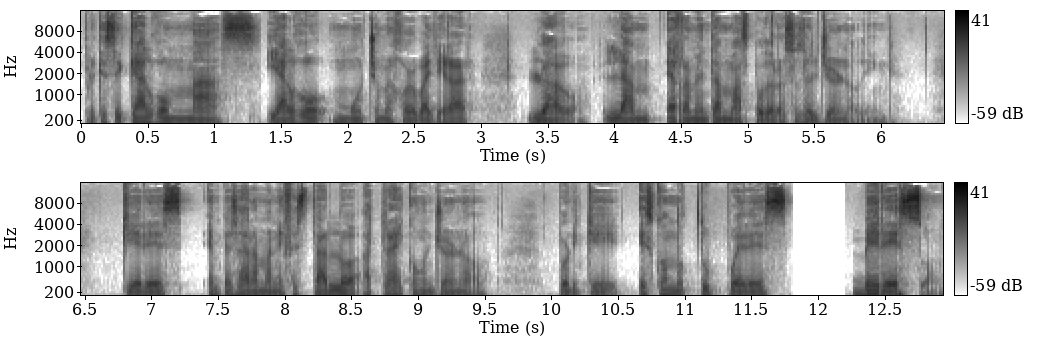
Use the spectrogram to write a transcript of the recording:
porque sé que algo más y algo mucho mejor va a llegar lo hago. La herramienta más poderosa es el journaling. Quieres empezar a manifestarlo atrae con un journal porque es cuando tú puedes ver eso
